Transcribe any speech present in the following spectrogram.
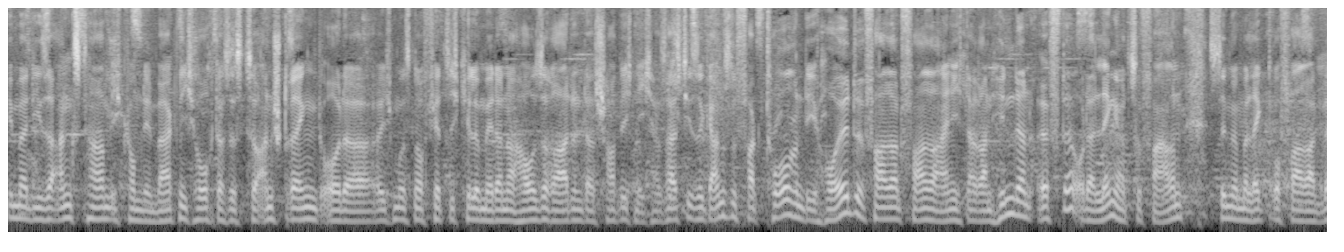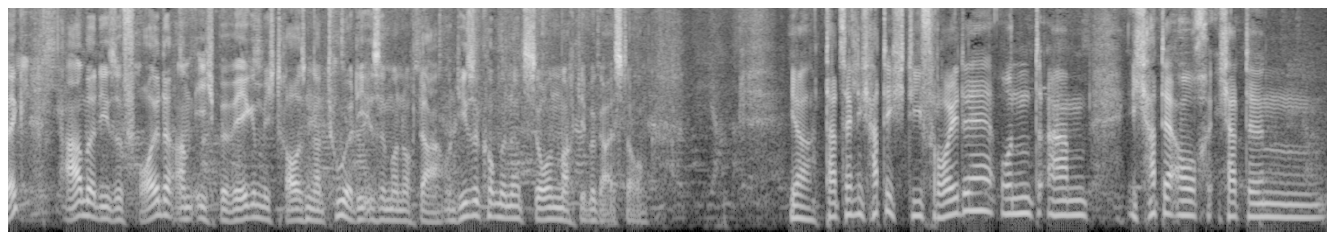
immer diese Angst haben, ich komme den Berg nicht hoch, das ist zu anstrengend oder ich muss noch 40 Kilometer nach Hause radeln, das schaffe ich nicht. Das heißt, diese ganzen Faktoren, die heute Fahrradfahrer eigentlich daran hindern, öfter oder länger zu fahren, sind mit dem Elektrofahrrad weg. Aber diese Freude am Ich bewege mich draußen Natur, die ist immer noch da. Und diese Kombination macht die Begeisterung. Ja, tatsächlich hatte ich die Freude und ähm, ich hatte auch, ich hatte ein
